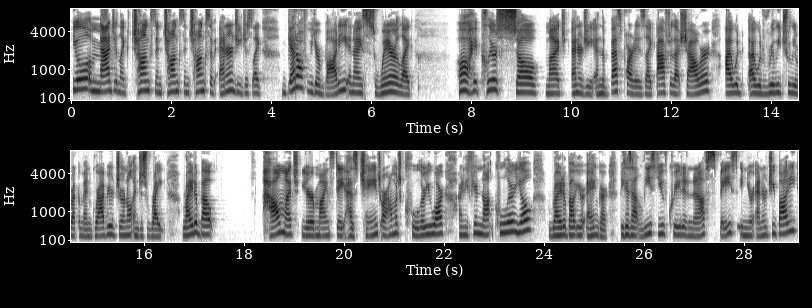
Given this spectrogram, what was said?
you'll imagine like chunks and chunks and chunks of energy just like get off of your body and i swear like oh it clears so much energy. And the best part is like after that shower i would i would really truly recommend grab your journal and just write. Write about how much your mind state has changed or how much cooler you are. And if you're not cooler, yo, write about your anger because at least you've created enough space in your energy body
